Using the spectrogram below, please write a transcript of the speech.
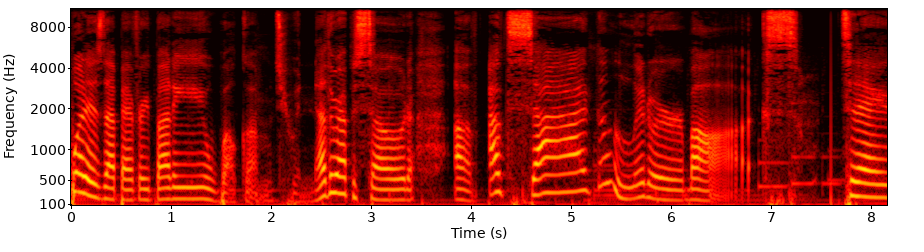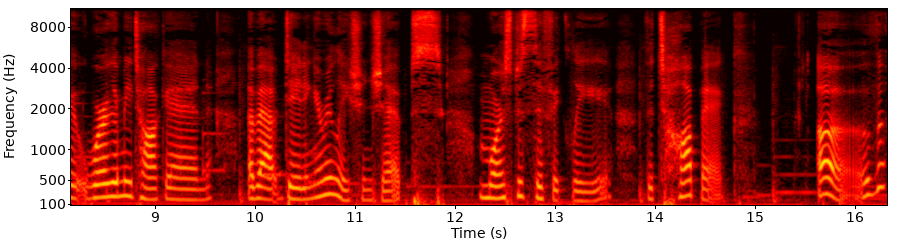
What is up, everybody? Welcome to another episode of Outside the Litter Box. Today, we're going to be talking about dating and relationships, more specifically, the topic of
